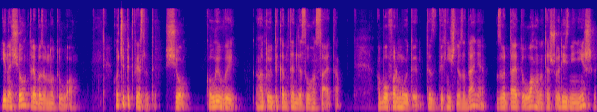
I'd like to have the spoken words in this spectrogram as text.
і на що треба звернути увагу. Хочу підкреслити, що коли ви готуєте контент для свого сайта або формуєте технічне завдання, звертайте увагу на те, що різні ніші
